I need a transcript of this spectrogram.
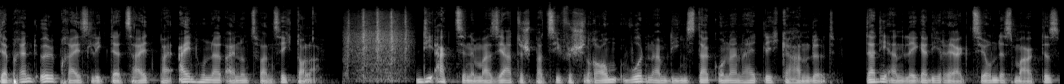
Der Brennölpreis liegt derzeit bei 121 Dollar. Die Aktien im asiatisch-pazifischen Raum wurden am Dienstag uneinheitlich gehandelt, da die Anleger die Reaktion des Marktes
